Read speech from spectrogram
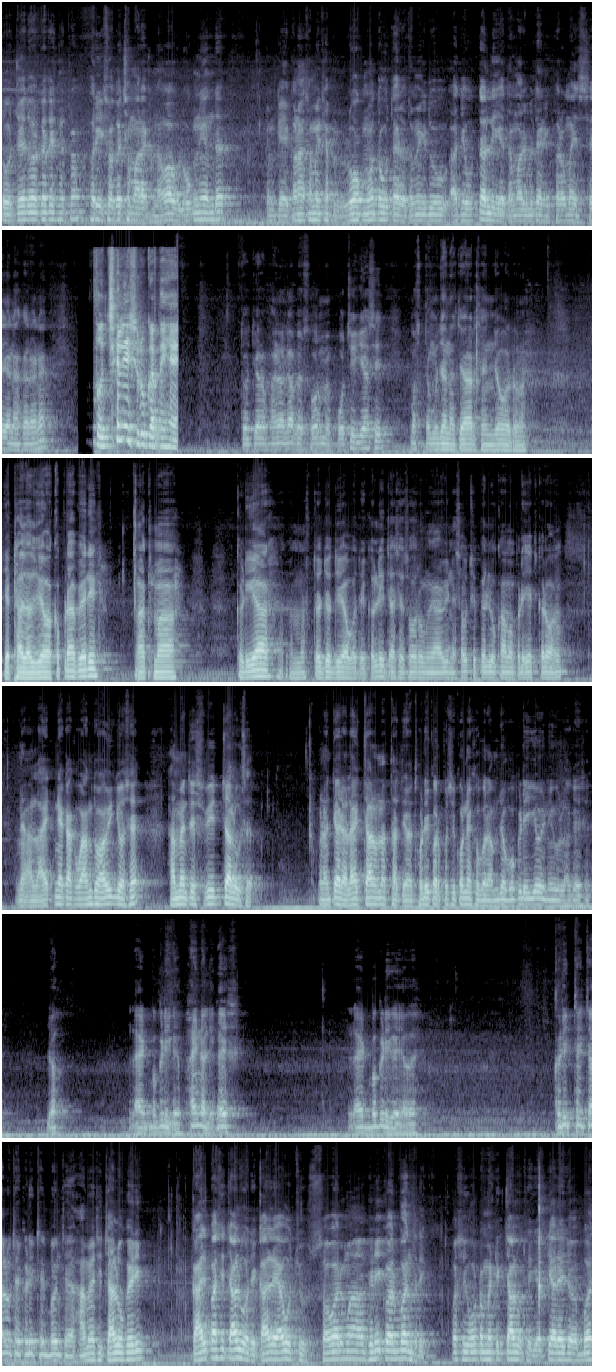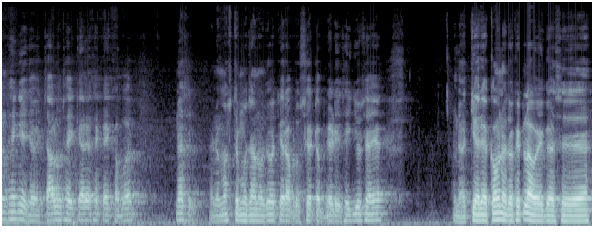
તો જય દ્વારકાધીશ મિત્રો. ફરી સ્વાગત છે મારા એક નવા વ્લોગની અંદર. કેમ કે ઘણા સમયથી આપણે વ્લોગ નહોતો ઉતાર્યો તમે કીધું આજે ઉતાર લઈએ. તમારી બધાની ફરમાઈશ છે એના કારણે. તો ચલીએ શરૂ કરતે હૈ. તો અત્યારે ફાઇનલ આપણે શોરમાં પહોંચી ગયા છીએ. મસ્ત મજાના તૈયાર થઈને જવો તમે. જેઠાલાલ જેવા કપડાં પહેરી હાથમાં ઘડિયાળ મસ્ત જુદી આ બધી ગલીતા છે શોરૂમે આવીને. સૌથી પહેલું કામ આપણે એ જ કરવાનું. અને આ લાઇટને કાંઈક વાંધો આવી ગયો છે. સામેથી સ્વિચ ચાલુ છે. પણ અત્યારે લાઇટ ચાલુ નથી થતી. હવે થોડીક વાર પછી કોને ખબર? આમ જો બગડી ગયો હોય ને એવું લાગે છે. જો લાઇટ બગડી ગઈ. ફાઇનલી ગઈ લાઇટ બગડી ગઈ હવે. ઘડીક થઈ ચાલુ થઈ, ઘડીક થઈ બંધ થાય સામેથી ચાલુ કરી. કાલ પાછી ચાલુ હતી. કાલે આવું છું. સવારમાં ઘડીક વાર બંધ રહી. પછી ઓટોમેટિક ચાલુ થઈ ગઈ. અત્યારે જો બંધ થઈ ગઈ છે ચાલુ થાય ક્યારે થાય કંઈ ખબર. નથી. અને મસ્ત મજાનું જો અત્યારે આપણું સેટઅપ રેડી થઈ ગયું છે અહીંયા. અને અત્યારે કહું ને તો કેટલા વાગ્યા છે?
